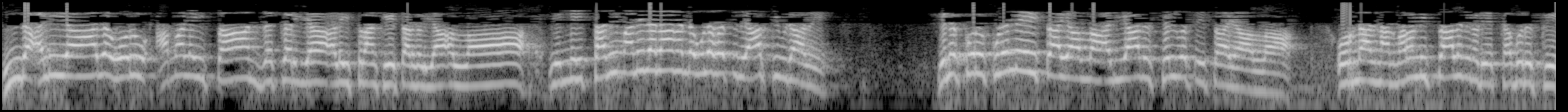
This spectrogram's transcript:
இந்த அழியாத ஒரு அமலை தான் ஜக்கரியா அலைஸ்லாம் கேட்டார்கள் யா அல்லா என்னை தனி மனிதனாக அந்த உலகத்தில் ஆக்கி விடாதே எனக்கு ஒரு குழந்தையை தாயா அல்லா அழியாத செல்வத்தை தாயா அல்லா ஒரு நாள் நான் மரணித்தாலும் என்னுடைய கபருக்கு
